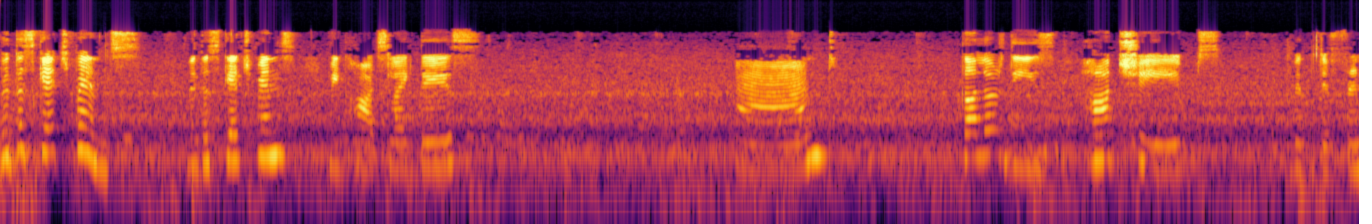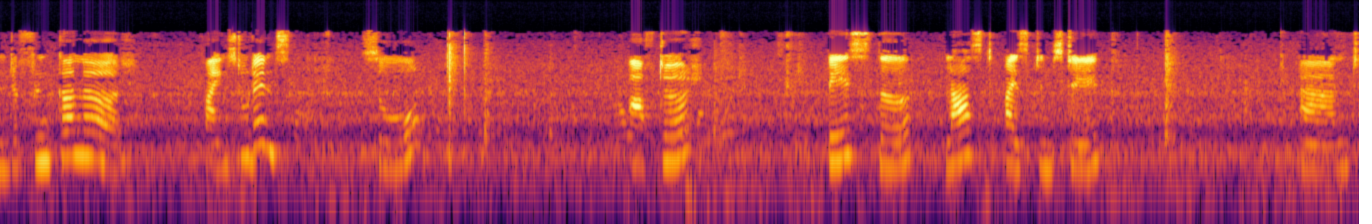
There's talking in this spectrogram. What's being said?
with the sketch pens. With the sketch pens make hearts like this. And color these heart shapes with different different color. Fine students. So after paste the last ice cream stick and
